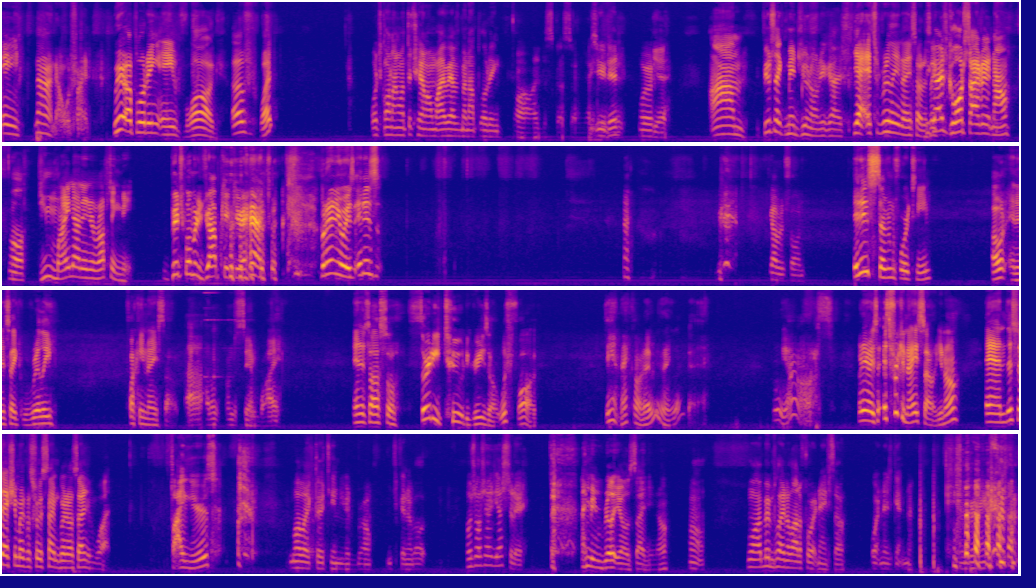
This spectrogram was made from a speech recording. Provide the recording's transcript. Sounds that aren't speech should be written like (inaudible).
a. Nah, no, we're fine. We're uploading a vlog of what? What's going on with the channel and why we haven't been uploading? Oh, I discussed that. You did? Or, Yeah. Um, it feels like mid-June on you guys. Yeah, it's really nice out. You like, guys go outside right now. Well, do you mind not interrupting me? Bitch want me to drop kick your ass. (laughs) But anyways, it is. Got his phone. It is seven fourteen out, and it's like really fucking nice out. Uh, I don't understand why. And it's also thirty two degrees out with fog. Damn, that caught everything. Look at that. Oh yes. But anyways, it's freaking nice out, you know. And this is actually Michael's first time going outside in what? Five years? More like 13 years, bro. I'm just kidding about. I was outside yesterday. (laughs) I mean, really outside, you know. Oh. Well, I've been playing a lot of Fortnite, so Fortnite's getting a- (laughs) a brain. (laughs)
